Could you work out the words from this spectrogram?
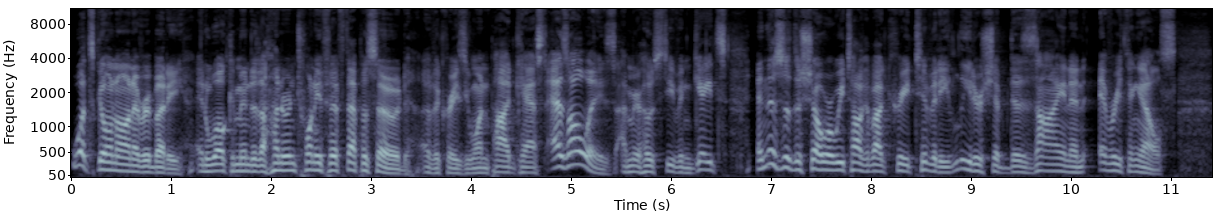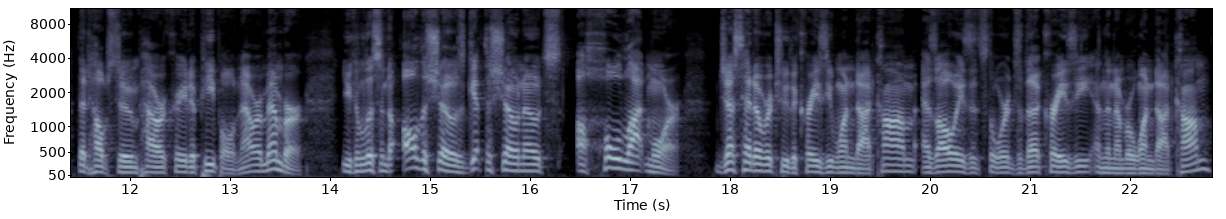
What's going on, everybody? And welcome into the 125th episode of the Crazy One podcast. As always, I'm your host, Stephen Gates, and this is the show where we talk about creativity, leadership, design, and everything else that helps to empower creative people. Now, remember, you can listen to all the shows, get the show notes, a whole lot more. Just head over to thecrazy1.com. As always, it's the words the crazy and the number one.com.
